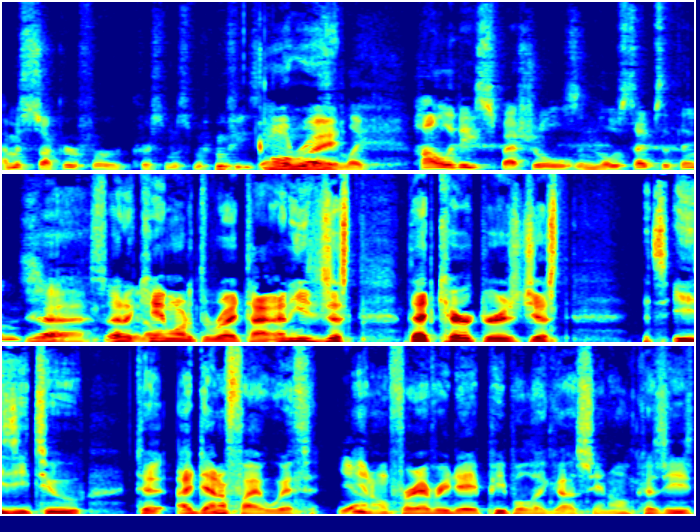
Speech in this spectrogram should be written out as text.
I'm a sucker for Christmas movies. Oh, right. And like holiday specials and those types of things. So, Yeah, and it know. came out at the right time. And he's just that character is just it's easy to to identify with, Yeah. you know, for everyday people like us, you know, because he's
